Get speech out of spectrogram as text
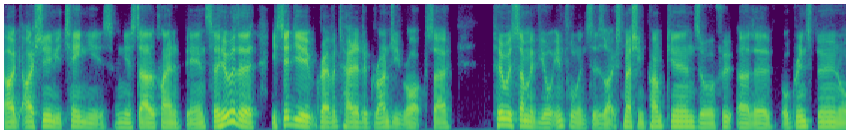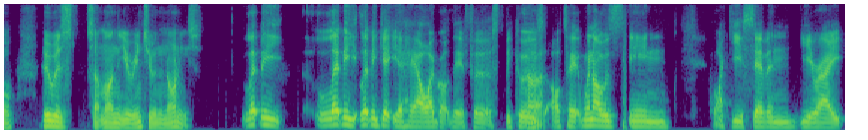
I, I assume you're 10 years and you started playing a band. So who were the, you said you gravitated to grungy rock. So who were some of your influences like Smashing Pumpkins or uh, the, or Grinspoon or who was something that you were into in the 90s? Let me, let me, let me get you how I got there first because right. I'll tell you, when I was in like year seven, year eight,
